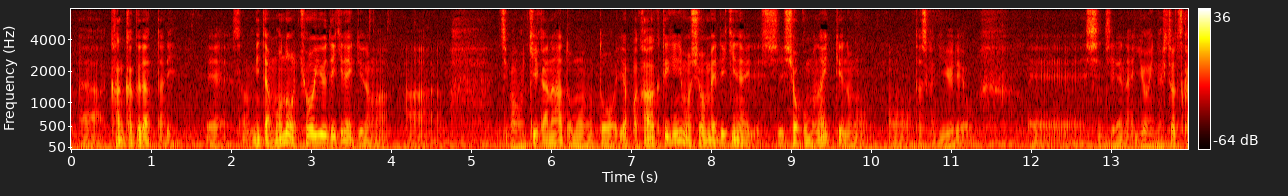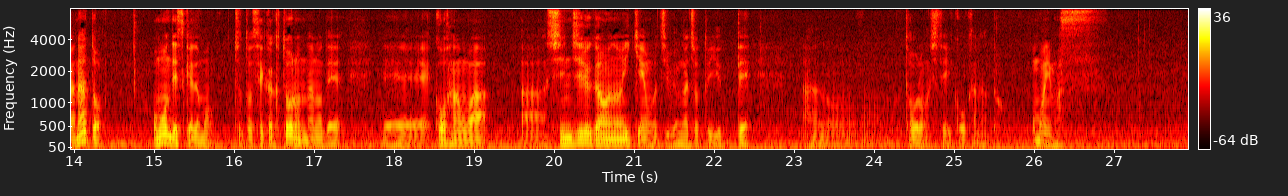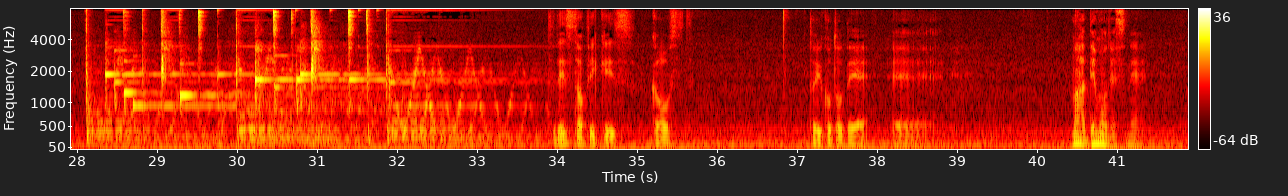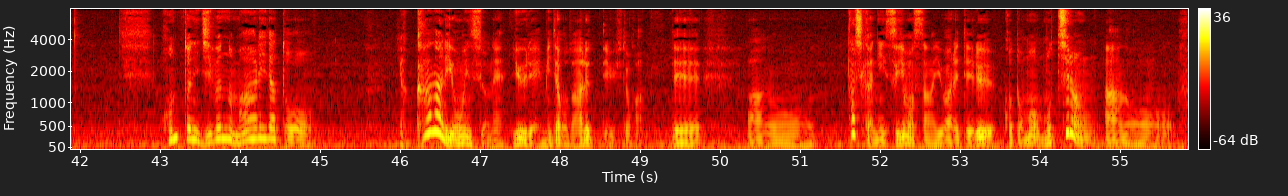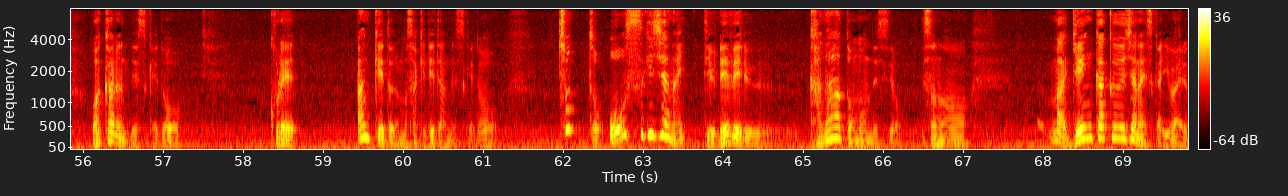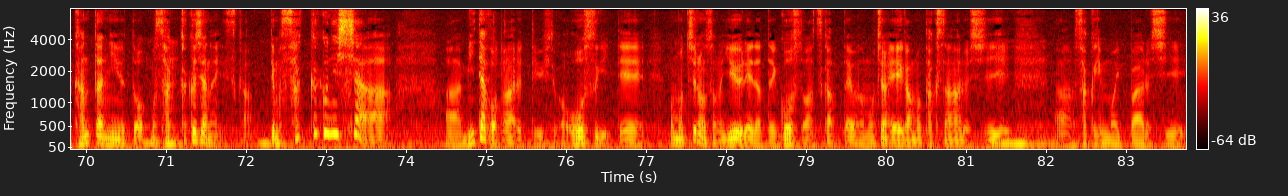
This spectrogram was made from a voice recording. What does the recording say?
感覚だったり、えーその見たものを共有できないっていうのがあー一番大きいかなと思うのとやっぱ科学的にも証明できないですし証拠もないっていうのも確かに幽霊を、えー信じれない要因の一つかなと思うんですけどもちょっとせっかく討論なので、えー後半はあ信じる側の意見を自分がちょっと言って、あのー討論していこうかなと思います。Today's topic is ghost ということで、えーまあでもですね本当に自分の周りだといやかなり多いんですよね。幽霊見たことあるっていう人が。であの確かに杉本さんが言われてることももちろんあの分かるんですけどこれアンケートでもさっき出たんですけどちょっと多すぎじゃないっていうレベルかなと思うんですよ。その、まあ幻覚じゃないですかいわゆる。簡単に言うと、もう錯覚じゃないですか、でも錯覚にしちゃあ見たことあるっていう人が多すぎてまあもちろんその幽霊だったりゴーストを扱ったようなもちろん映画もたくさんあるし、あ作品もいっぱいあるし、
